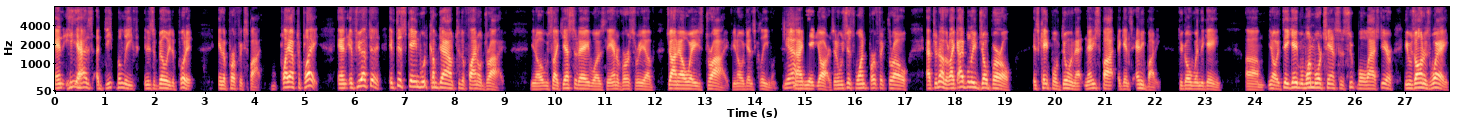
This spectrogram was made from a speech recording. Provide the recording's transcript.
And he has a deep belief in his ability to put it in the perfect spot, play after play. And if you have to, if this game would come down to the final drive, you know, it was like yesterday was the anniversary of John Elway's drive, you know, against Cleveland. Yeah. 98 yards. And it was just one perfect throw after another. Like I believe Joe Burrow is capable of doing that in any spot against anybody to go win the game. Um, you know, if they gave him one more chance in the Super Bowl last year, he was on his way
